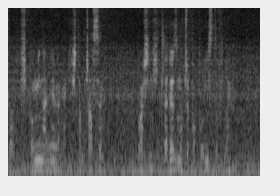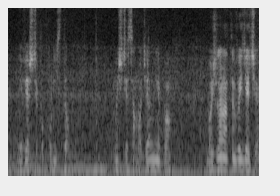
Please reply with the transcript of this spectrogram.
to przypomina, nie wiem, jakieś tam czasy właśnie hitleryzmu czy populistów, nie? Nie wierzcie populistom, myślcie samodzielnie, bo, bo źle na tym wyjdziecie.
